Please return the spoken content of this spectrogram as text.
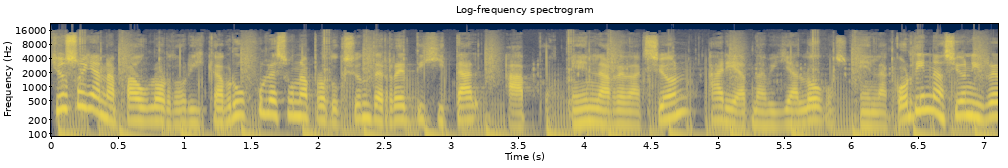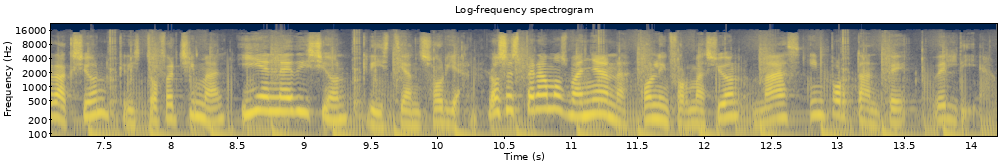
Yo soy Ana Paula Ordorica. Brújula es una producción de Red Digital APO. En la redacción, Ariadna Villalobos. En la coordinación y redacción, Christopher Chimal. Y en la edición, Cristian Soriano. Los esperamos mañana con la información más importante del día.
